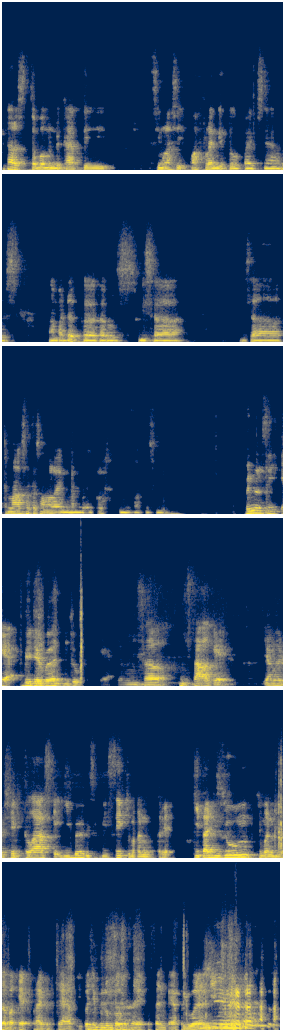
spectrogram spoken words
kita harus coba mendekati simulasi offline gitu vibes-nya harus nampak deket harus bisa bisa kenal satu sama lain dengan baik lah menurut aku sih. Bener sih kayak beda banget gitu. Kayak yang misal misal kayak yang harusnya di kelas kayak gibah bisik-bisik cuman kita di zoom cuman bisa pakai private chat. Itu aja belum kalau misalnya pesan ke everyone gitu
